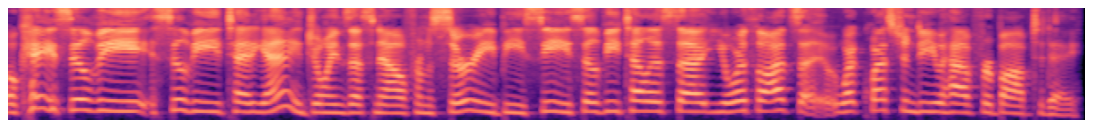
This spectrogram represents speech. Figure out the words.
Okay, Sylvie Sylvie Terrien joins us now from Surrey, BC. Sylvie, tell us uh, your thoughts. Uh, what question do you have for Bob today?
